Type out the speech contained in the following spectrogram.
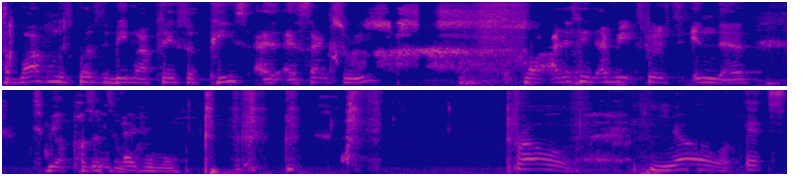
the bathroom is supposed to be my place of peace, a, a sanctuary. So I just need every experience in there to be a one. Bro, yo, it's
